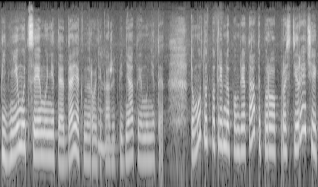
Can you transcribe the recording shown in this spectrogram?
піднімуть цей імунітет, да, як в народі кажуть, підняти імунітет. Тому тут потрібно пам'ятати про прості речі,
